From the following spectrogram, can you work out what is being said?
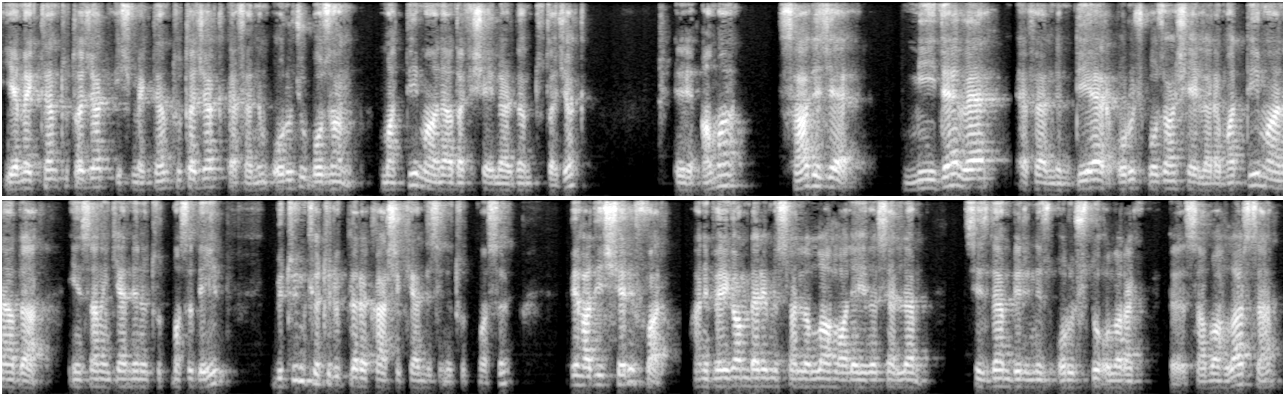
Yemekten tutacak, içmekten tutacak, efendim orucu bozan maddi manadaki şeylerden tutacak. E, ama sadece mide ve efendim diğer oruç bozan şeylere maddi manada insanın kendini tutması değil, bütün kötülüklere karşı kendisini tutması. Bir hadis-i şerif var. Hani Peygamberimiz sallallahu aleyhi ve sellem sizden biriniz oruçlu olarak e, sabahlarsa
